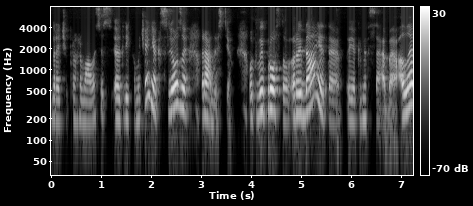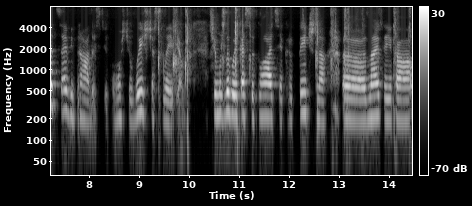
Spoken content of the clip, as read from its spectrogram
до речі, програвалася е, трійка мечей як сльози радості. От ви просто ридаєте, як не в себе, але це від радості, тому що ви щасливі чи можливо якась ситуація критична, е, знаєте, яка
